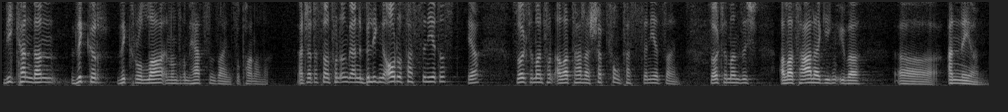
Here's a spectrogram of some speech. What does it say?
wie kann dann Dhikr, Dhikrullah in unserem Herzen sein, subhanallah? Anstatt dass man von irgendeinem billigen Auto fasziniert ist, ja, sollte man von Allah Ta'ala Schöpfung fasziniert sein. Sollte man sich Allah Ta'ala gegenüber äh, annähern.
